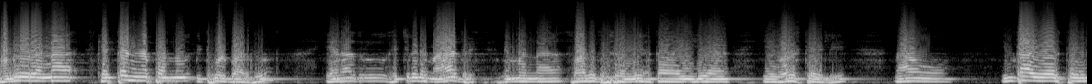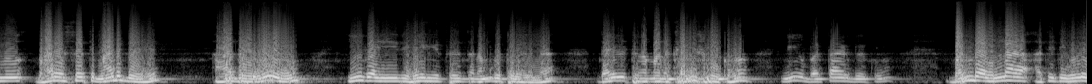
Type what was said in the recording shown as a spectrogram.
ಮಂಗಳೂರನ್ನು ಕೆಟ್ಟ ನೆನಪನ್ನು ಇಟ್ಕೊಳ್ಬಾರ್ದು. ಏನಾದರೂ ಹೆಚ್ಚು ಕಡೆ ಆದರೆ ನಿಮ್ಮನ್ನು ಸ್ವಾಗತಿಸುವಲ್ಲಿ ಅಥವಾ ಇಲ್ಲಿಯ ಈ ವ್ಯವಸ್ಥೆಯಲ್ಲಿ. ನಾವು ಇಂಥ ವ್ಯವಸ್ಥೆಯನ್ನು ಬಹಳ ಸತಿ ಮಾಡಿದ್ದೇವೆ. ಆದರೂ ಈಗ ಇದು ಹೇಗಿರ್ತದೆ ಅಂತ ನಮ್ಗೆ ಗೊತ್ತಿರೋದಿಲ್ಲ. ದಯವಿಟ್ಟು ನಮ್ಮನ್ನು ಕ್ಷಮಿಸಬೇಕು. ನೀವು ಬರ್ತಾ ಇರಬೇಕು. ಬಂದ ಎಲ್ಲ ಅತಿಥಿಗಳು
